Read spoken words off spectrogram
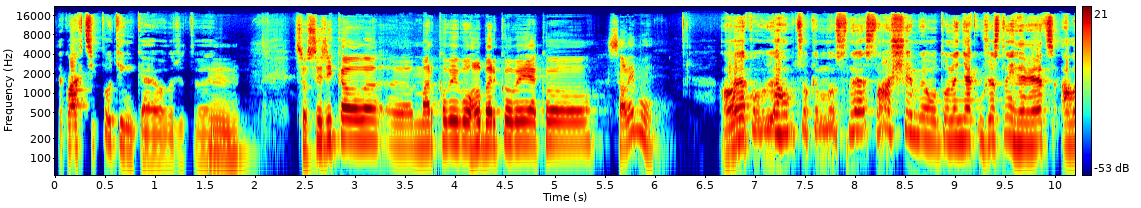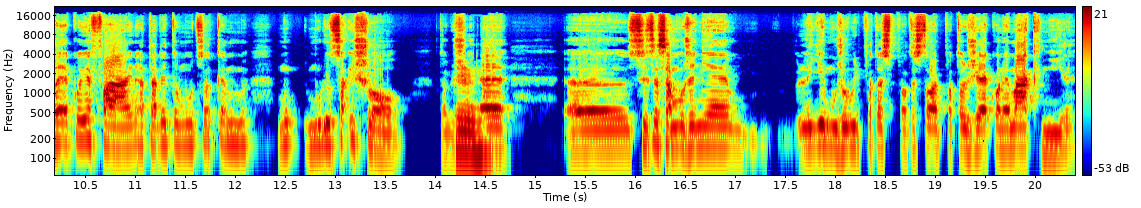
taková chcípotinka, jo, takže to je... Hmm. Co jsi říkal uh, Markovi Vohlberkovi jako Salimu? Ale jako já ho celkem moc nesnáším, jo, to není nějak úžasný herec, ale jako je fajn a tady tomu celkem mu, mu docela i šlo, takže hmm. E, sice samozřejmě lidi můžou být protest, protestovat, protože jako nemá knír,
